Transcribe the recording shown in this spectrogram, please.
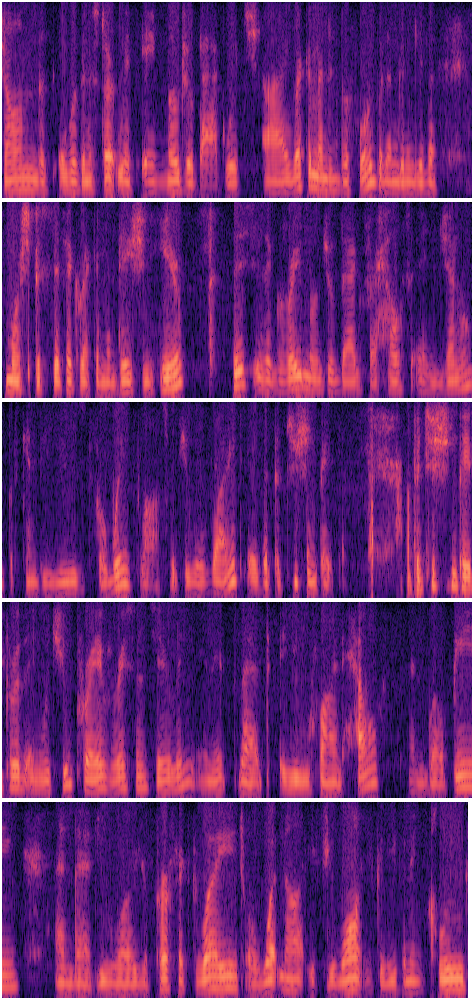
John. We're going to start with a Mojo bag, which I recommended before, but I'm going to give a more specific recommendation here. This is a great Mojo bag for health in general, but can be used for weight loss. What you will write is a petition paper, a petition paper in which you pray very sincerely in it that you find health and well-being and that you are your perfect weight or whatnot if you want. You can even include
